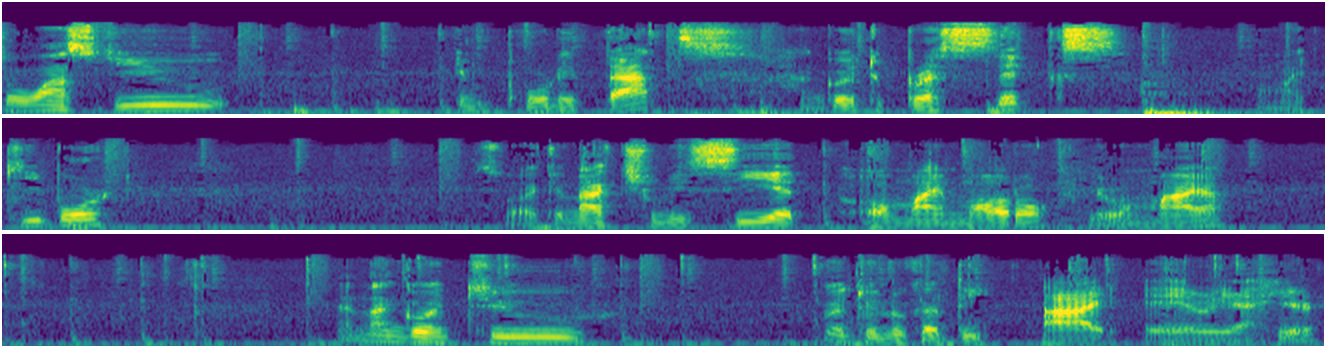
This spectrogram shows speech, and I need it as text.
so once you imported that I'm going to press 6 on my keyboard. So I can actually see it on my model here on Maya. And I'm going to going to look at the eye area here.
